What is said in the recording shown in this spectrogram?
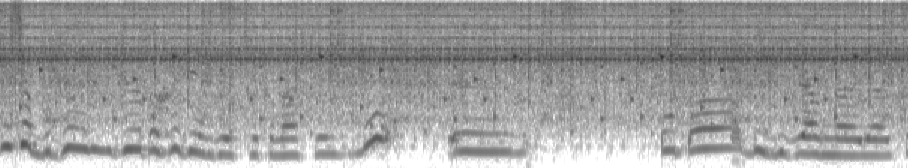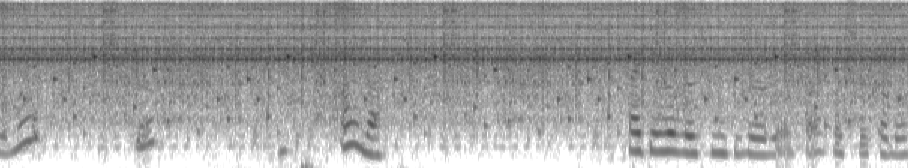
Neyse bugün video daha gelecek takılarla. Ee, o da bir gizemle alakalı. İşte öyle. Herkese görüşmek üzere. Hoşçakalın.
